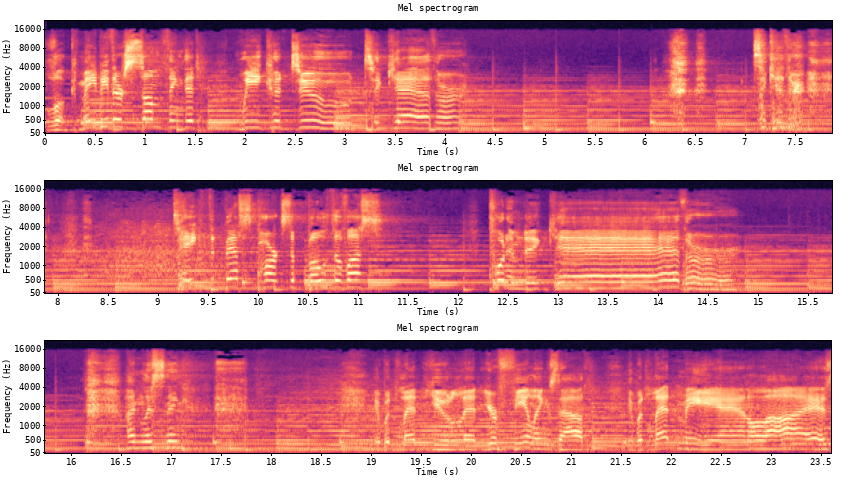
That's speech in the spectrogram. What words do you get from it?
Look, maybe there's something that we could do together. Together. Take the best parts of both of us, put them together. I'm listening. It would let you let your feelings out. It would let me analyze.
